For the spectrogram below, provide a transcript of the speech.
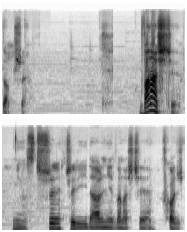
Dobrze. 12 minus 3, czyli idealnie 12 wchodzi.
